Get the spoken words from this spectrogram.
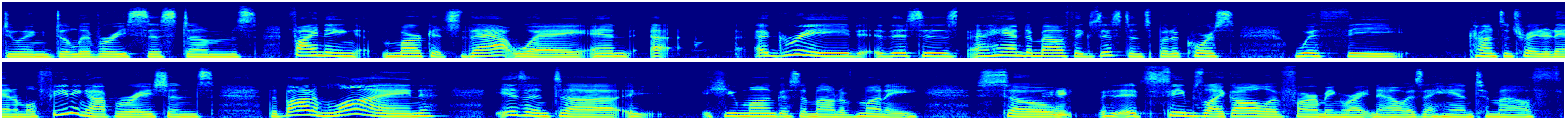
doing delivery systems, finding markets that way. And uh, agreed, this is a hand to mouth existence, but of course, with the concentrated animal feeding operations, the bottom line isn't uh, a humongous amount of money. So it seems like all of farming right now is a hand to mouth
